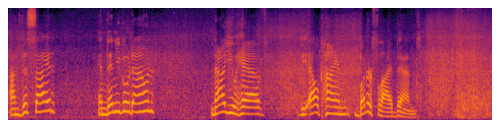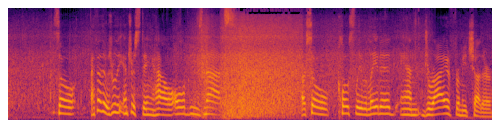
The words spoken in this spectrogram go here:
on this side, and then you go down, now you have the alpine butterfly bend. So I thought it was really interesting how all of these knots are so closely related and derived from each other.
